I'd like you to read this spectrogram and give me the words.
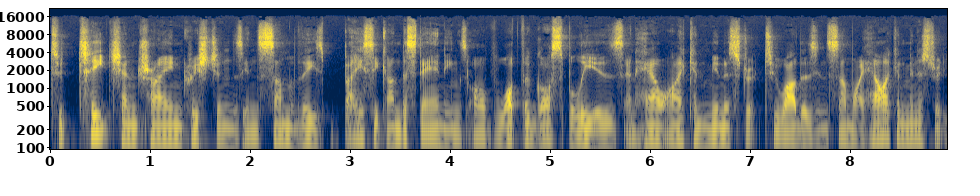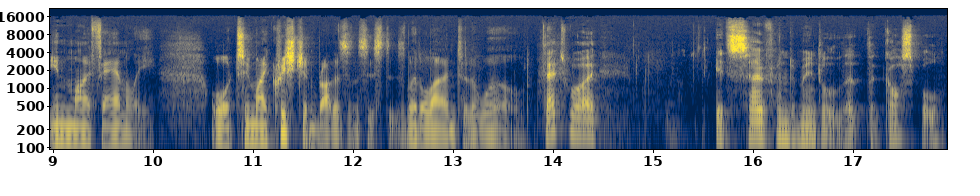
to teach and train Christians in some of these basic understandings of what the gospel is and how I can minister it to others in some way, how I can minister it in my family or to my Christian brothers and sisters, let alone to the world. That's why it's so fundamental that the gospel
